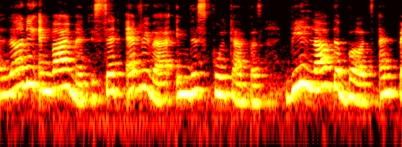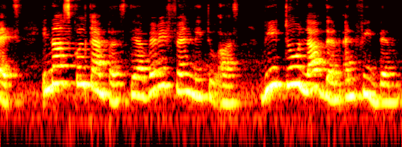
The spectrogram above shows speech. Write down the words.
A learning environment is set everywhere in this school campus. We love the birds and pets. In our school campus, they are very friendly to us. We too love them and feed them.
